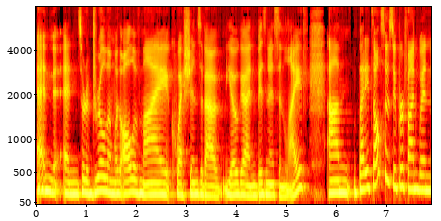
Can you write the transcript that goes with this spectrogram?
and and sort of drill them with all of my questions about yoga and business and life. Um, but it's also super fun when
